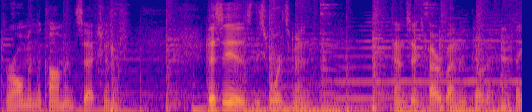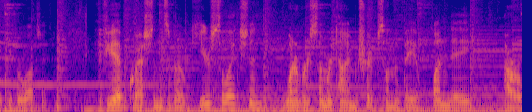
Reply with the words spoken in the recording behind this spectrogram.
Throw them in the comments section. This is the Sportsman 106 powered by Minn Kota, and thank you for watching. If you have questions about gear selection, one of our summertime trips on the Bay of Fundy, our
